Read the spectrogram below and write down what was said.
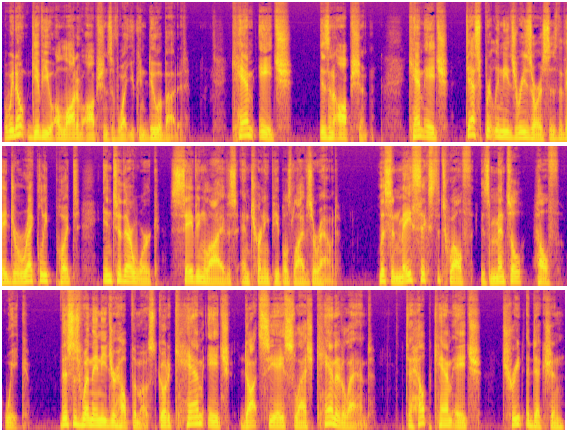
but we don't give you a lot of options of what you can do about it. CAMH is an option. CAMH desperately needs resources that they directly put into their work saving lives and turning people's lives around. Listen, May 6th to 12th is Mental Health Week. This is when they need your help the most. Go to camh.ca slash Canadaland to help CAMH treat addiction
